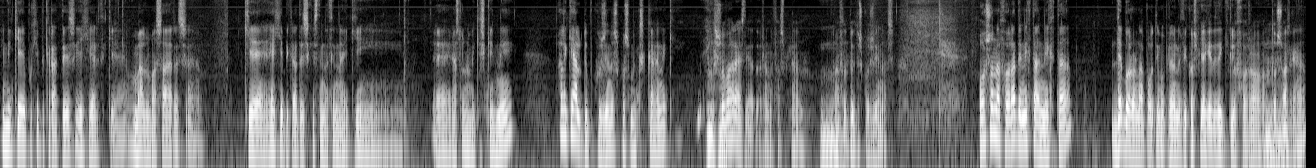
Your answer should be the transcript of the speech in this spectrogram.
Η Νικαίη που έχει επικρατήσει, έχει έρθει και μάλλον μας άρεσε και έχει επικρατήσει και στην αθηναϊκή ε, γαστρονομική σκηνή, αλλά και άλλου τύπου κουζίνες όπως μεξικάνικη έχει mm-hmm. σοβαρά εστιατόρια να φας πλέον mm-hmm. αυτού του είδους κουζίνα. Όσον αφορά τη νύχτα-νύχτα, δεν μπορώ να πω ότι είμαι πλέον ειδικός πια γιατί δεν κυκλοφορώ mm-hmm. τόσο αργά.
